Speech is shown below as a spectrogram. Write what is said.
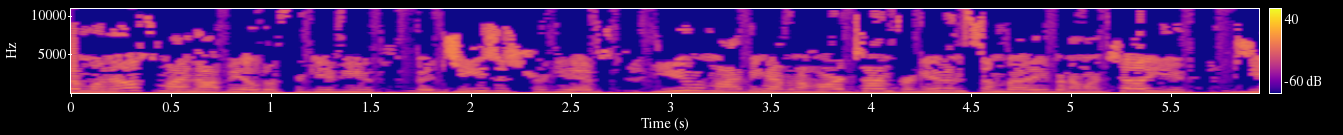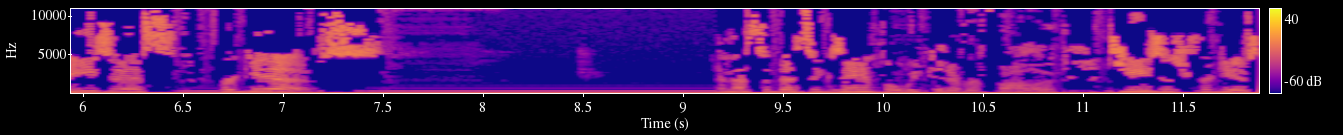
Someone else might not be able to forgive you, but Jesus forgives. You might be having a hard time forgiving somebody, but I'm going to tell you, Jesus forgives. And that's the best example we could ever follow. Jesus forgives.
